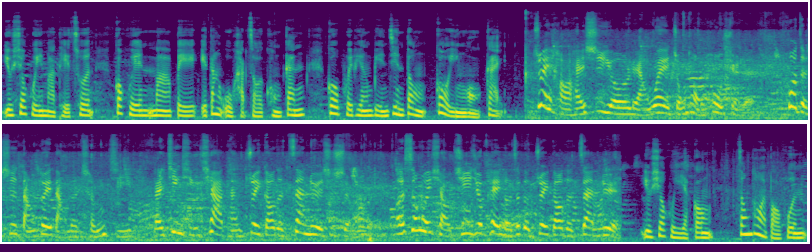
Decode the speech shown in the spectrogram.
有社会嘛提出，国会南北一旦有合作的空间，各批评民进党故意误解。最好还是有两位总统候选人。或者是党对党的层级来进行洽谈，最高的战略是什么？而身为小鸡就配合这个最高的战略。有消费也讲，总统的部分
